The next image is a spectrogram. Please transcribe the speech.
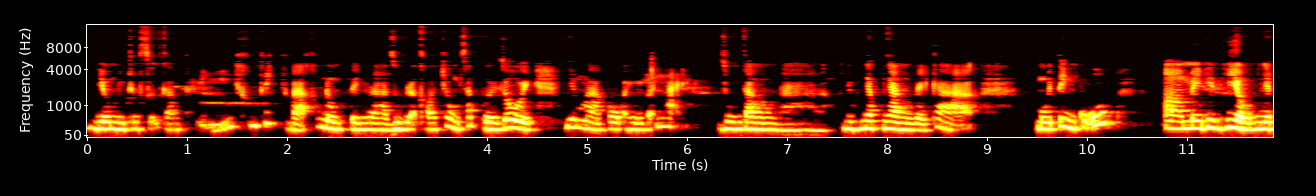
điều mình thực sự cảm thấy không thích và không đồng tình là dù đã có chồng sắp cưới rồi nhưng mà cô ấy vẫn lại dùng rằng và nhục nhập nhằng với cả mối tình cũ. À, mình hiểu nhật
